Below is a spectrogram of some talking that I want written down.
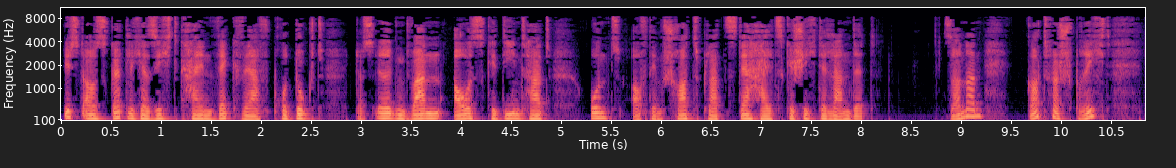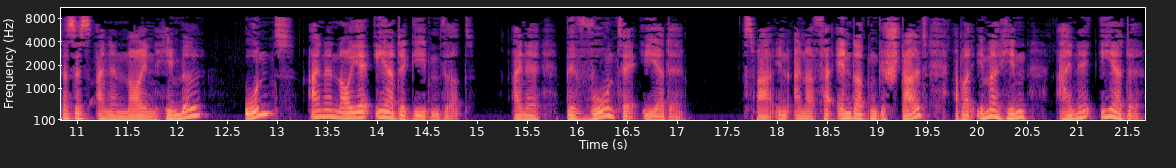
ist aus göttlicher Sicht kein Wegwerfprodukt, das irgendwann ausgedient hat und auf dem Schrottplatz der Heilsgeschichte landet, sondern Gott verspricht, dass es einen neuen Himmel und eine neue Erde geben wird, eine bewohnte Erde, zwar in einer veränderten Gestalt, aber immerhin eine Erde.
